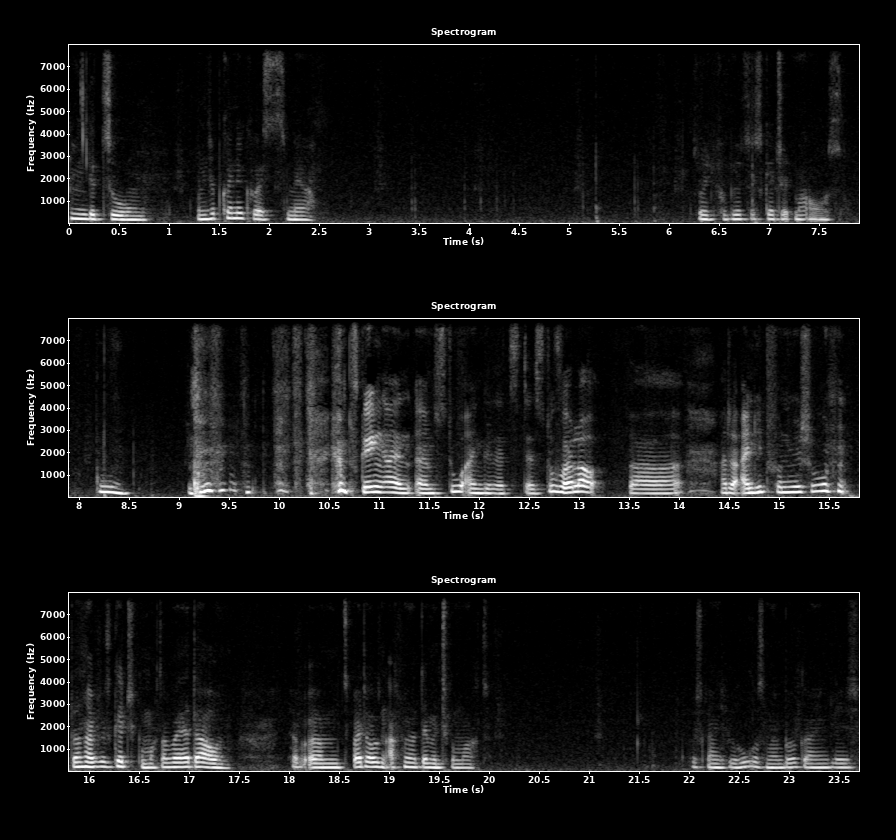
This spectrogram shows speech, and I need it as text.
ge gezogen. Und ich habe keine Quests mehr. So, ich probiere das Gadget mal aus. Boom. Ich habe es gegen einen ähm, Stu eingesetzt. Der Stu war äh, hatte einen Hit von mir schon. Dann habe ich das Gadget gemacht. Dann war er down. Ich habe ähm, 2800 Damage gemacht. Ich weiß gar nicht, wie hoch ist mein Block eigentlich.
